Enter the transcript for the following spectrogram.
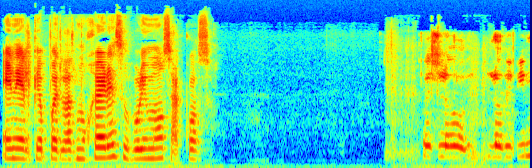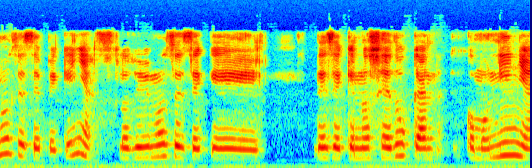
en el que pues las mujeres sufrimos acoso? Pues lo, lo vivimos desde pequeñas, lo vivimos desde que, desde que nos educan como niña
